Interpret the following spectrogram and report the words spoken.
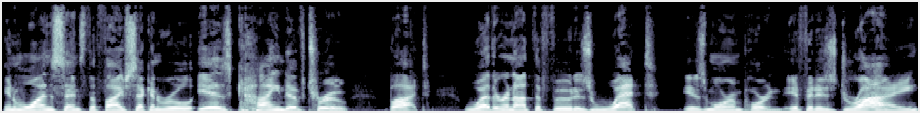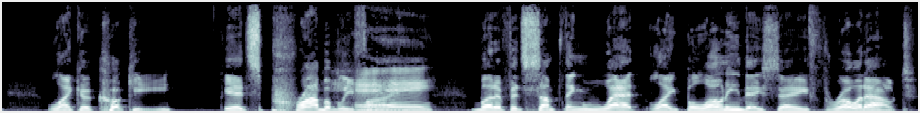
in one sense, the five second rule is kind of true. But whether or not the food is wet is more important. If it is dry, like a cookie, it's probably fine. But if it's something wet like bologna, they say throw it out.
